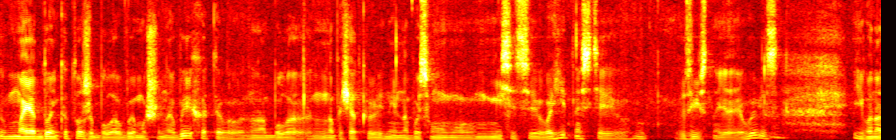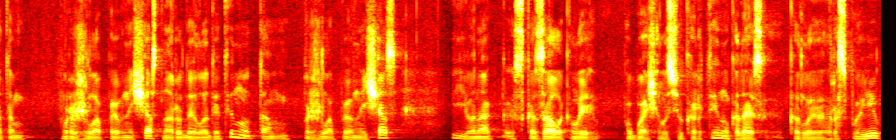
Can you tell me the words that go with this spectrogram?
моя донька теж була вимушена виїхати, вона була на початку війни на восьмому місяці вагітності. Звісно, я її вивіз. І вона там прожила певний час, народила дитину, там прожила певний час. І вона сказала, коли побачила цю картину, коли, я коли розповів,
